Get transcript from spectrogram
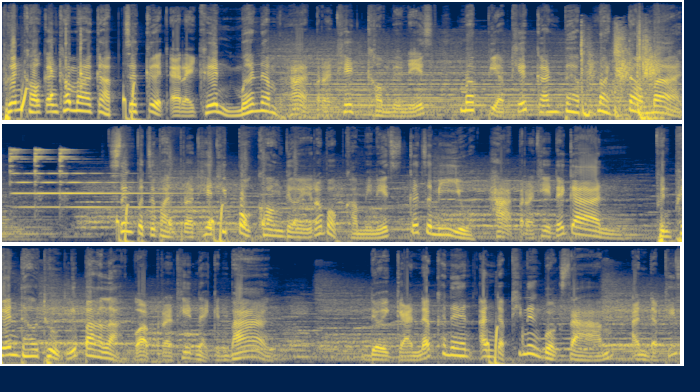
เพื่อนๆขอกันเข้ามากับจะเกิดอะไรขึ้นเมื่อนำห้าประเทศคอมมิวนิสต์มาเปรียบเทียบกันแบบหมัดต่อหมัดซึ่งปัจจุบันประเทศที่ปกครองโดยระบบคอมมิวนิสต์ก็จะมีอยู่ 5 ประเทศด้วยกัน เพื่อนๆเดาถูกหรือเปล่าล่ะว่าประเทศไหนกันบ้าง โดยการนับคะแนนอันดับที่1บวก3อันดับที่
